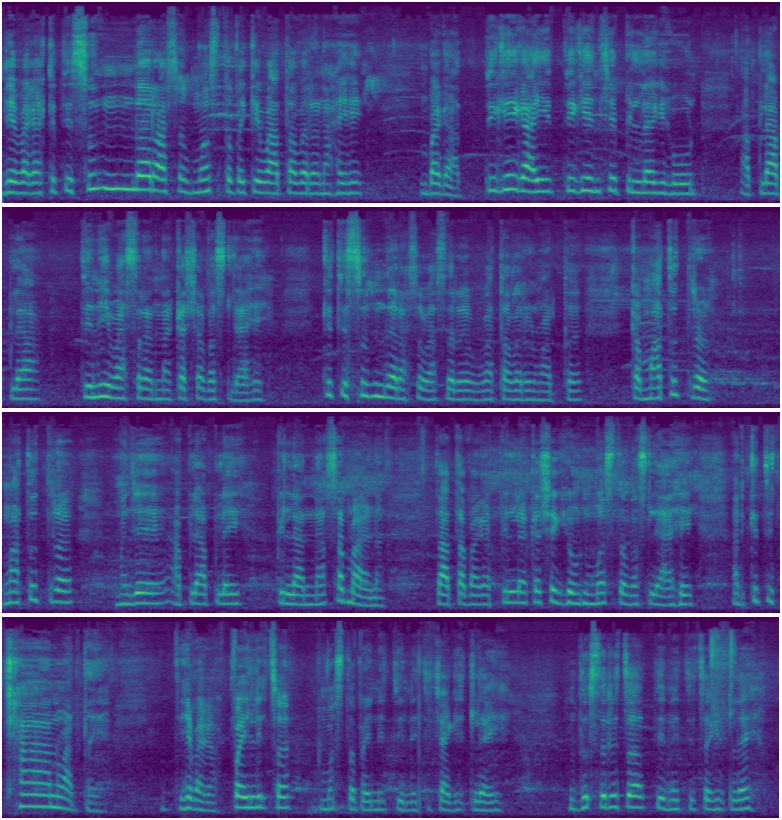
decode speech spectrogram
हे बघा किती सुंदर असं मस्तपैकी वातावरण आहे. बघा तिघी गाई तिघींची पिल्लं घेऊन आपल्या आपल्या तिन्ही वासरांना कशा बसल्या आहे. किती सुंदर असं वासर वातावरण वाटतं. का मातुत्र मातुत्र म्हणजे आपल्या आपले पिल्लांना सांभाळणं. तर आता बघा पिल्लं कसे घेऊन मस्त बसले आहे आणि किती छान वाटतं आहे हे बघा पहिलीचं मस्त पहिली तिने तिच्या घेतलं आहे दुसरीचं तिने तिचं घेतलं आहे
